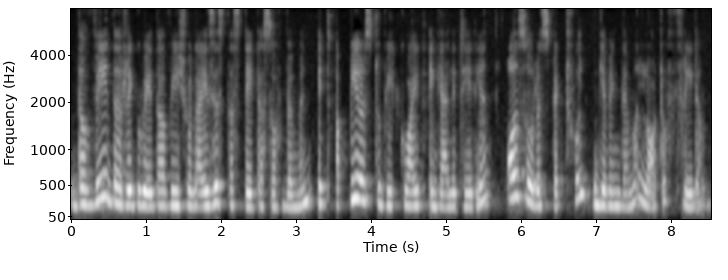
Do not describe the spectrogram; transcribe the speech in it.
the way the Rig Veda visualizes the status of women, it appears to be quite egalitarian, also respectful, giving them a lot of freedom.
